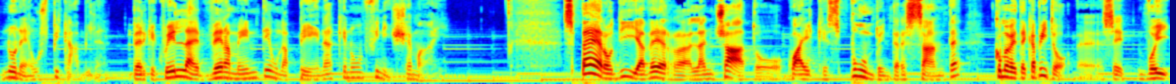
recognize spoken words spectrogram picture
non è auspicabile, perché quella è veramente una pena che non finisce mai. Spero di aver lanciato qualche spunto interessante. Come avete capito, eh, se voi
